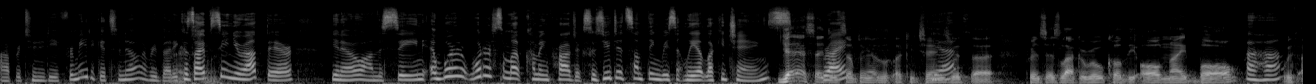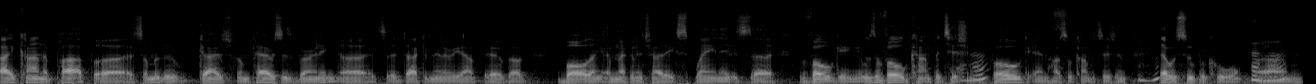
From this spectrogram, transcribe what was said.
opportunity for me to get to know everybody because I've seen you out there, you know, on the scene. And where, what are some upcoming projects? Because you did something recently at Lucky Chang's. Yes, I right? did something at Lucky Chang's yeah. with uh, Princess Lacquerue called the All Night Ball uh -huh. with Icon of Pop. Uh, some of the guys from Paris is Burning. Uh, it's a documentary out there about balling. I'm not going to try to explain it. It's uh, voguing. It was a Vogue competition, uh -huh. Vogue and hustle competition. Mm -hmm. That was super cool. -huh. Um,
